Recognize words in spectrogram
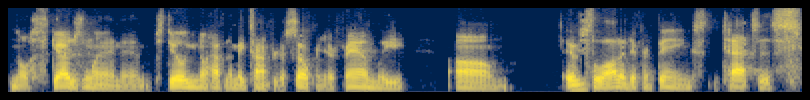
you know scheduling and still you know having to make time for yourself and your family. Um, it was just a lot of different things. Taxes,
